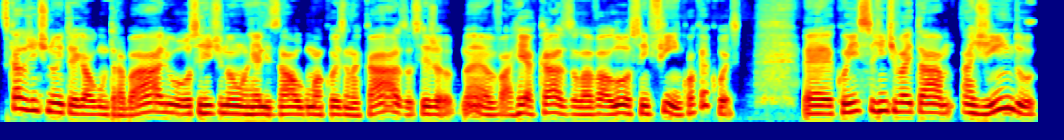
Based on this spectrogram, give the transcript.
se caso a gente não entregar algum trabalho, ou se a gente não realizar alguma coisa na casa, seja né, varrer a casa, lavar a louça, enfim, qualquer coisa. É, com isso a gente vai estar tá agindo,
